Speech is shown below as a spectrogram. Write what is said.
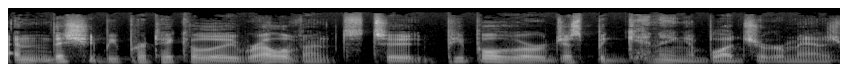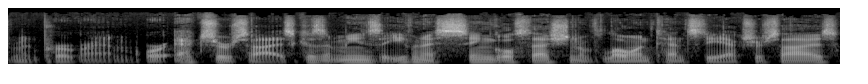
And this should be particularly relevant to people who are just beginning a blood sugar management program or exercise, because it means that even a single session of low intensity exercise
